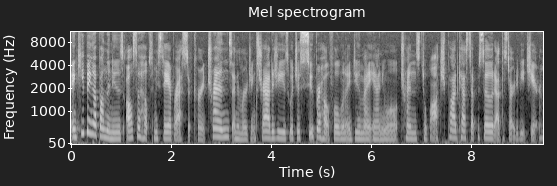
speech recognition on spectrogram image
And keeping up on the news also helps me stay abreast of current trends and emerging strategies, which is super helpful when I do my annual Trends to Watch podcast episode at the start of each year.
